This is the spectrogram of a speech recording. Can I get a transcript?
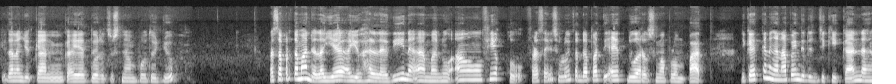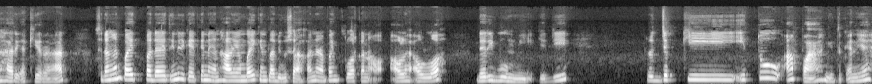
Kita lanjutkan ke ayat 267. Frasa pertama adalah ya ayyuhalladzina amanu anfiqu. Frasa ini sebelumnya terdapat di ayat 254. Dikaitkan dengan apa yang direzekikan dan hari akhirat. Sedangkan pada ayat ini dikaitkan dengan hal yang baik yang telah diusahakan dan apa yang dikeluarkan oleh Allah dari bumi. Jadi rezeki itu apa gitu kan ya.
